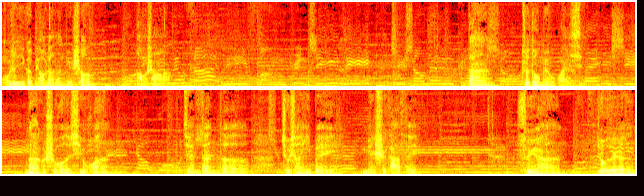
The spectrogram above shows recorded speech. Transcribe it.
或者一个漂亮的女生好上了。但这都没有关系。那个时候的喜欢，简单的就像一杯美式咖啡。虽然有的人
